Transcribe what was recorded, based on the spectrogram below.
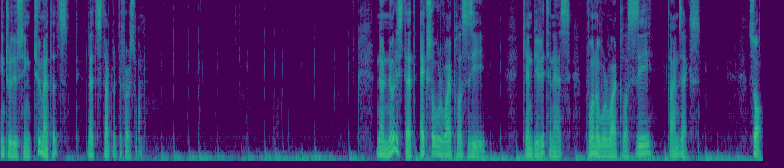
introducing two methods. Let's start with the first one. Now notice that x over y plus z can be written as 1 over y plus z times x. So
